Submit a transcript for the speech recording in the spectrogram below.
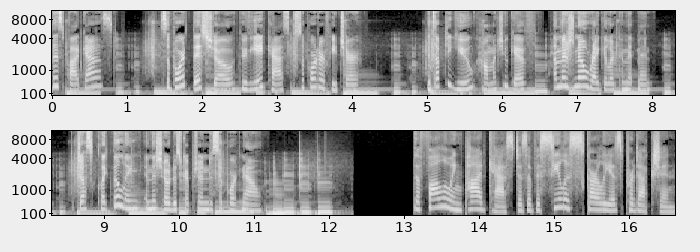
this podcast? Support this show through the ACAST supporter feature. It's up to you how much you give, and there's no regular commitment. Just click the link in the show description to support now. The following podcast is a Vasilis Skarlias production.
